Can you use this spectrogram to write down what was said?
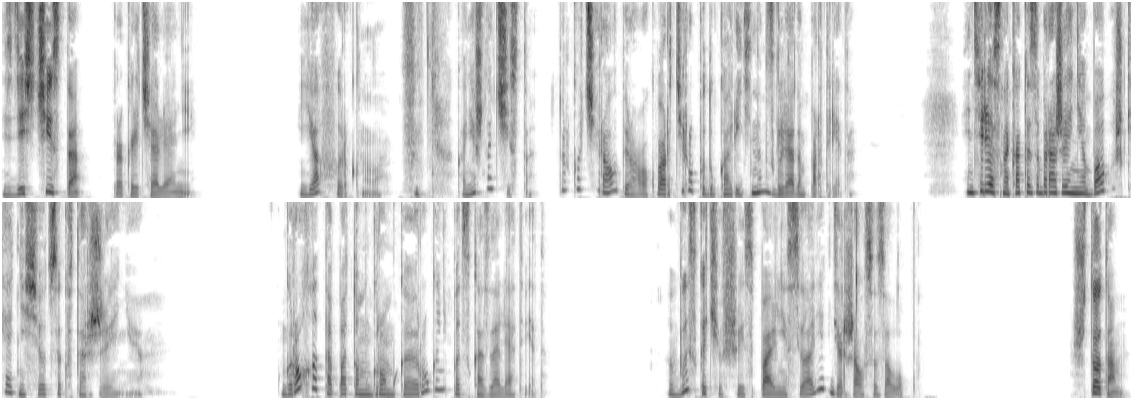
«Здесь чисто!» — прокричали они. Я фыркнула. Конечно, чисто. Только вчера убирала квартиру под укорительным взглядом портрета. Интересно, как изображение бабушки отнесется к вторжению. Грохот, а потом громкая ругань подсказали ответ. Выскочивший из спальни силовик держался за лоб. «Что там?»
